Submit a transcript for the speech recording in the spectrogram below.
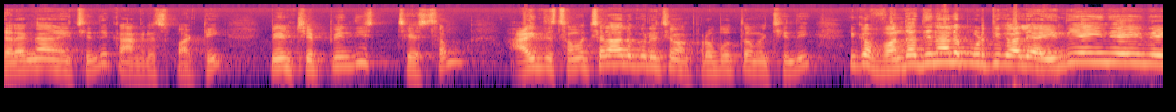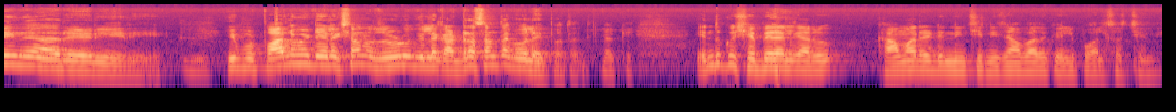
తెలంగాణ ఇచ్చింది కాంగ్రెస్ పార్టీ. మేము చెప్పింది చేస్తాం. ఐదు సంవత్సరాల గురించి మాకు ప్రభుత్వం ఇచ్చింది. ఇంకా వంద దినాలు పూర్తి కాలే అయింది అయింది అయింది అయింది అరే అరే ఇప్పుడు పార్లమెంట్ ఎలక్షన్లో చూడు వీళ్ళకి అడ్రస్ అంతా గోల్ అయిపోతుంది ఓకే. ఎందుకు షబ్బీర్ అలీ గారు కామారెడ్డి నుంచి నిజామాబాద్కి వెళ్ళిపోవాల్సి వచ్చింది?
